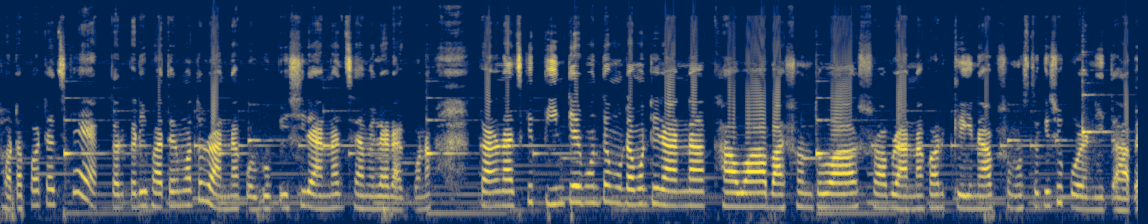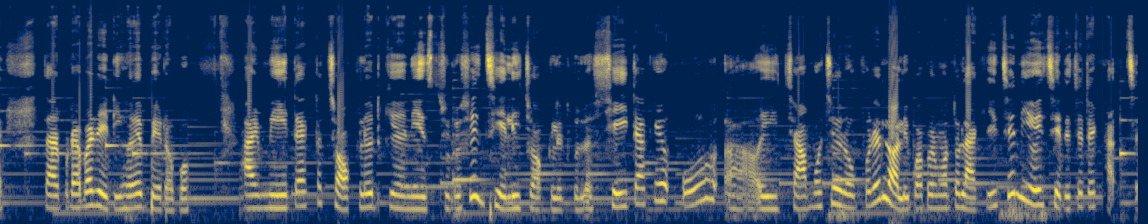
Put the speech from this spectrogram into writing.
ঝটাপট আজকে এক তরকারি ভাতের মতো রান্না করব। বেশি রান্নার ঝামেলা রাখব না। কারণ আজকে তিনটের মধ্যে মোটামুটি রান্না, খাওয়া, বাসন ধোয়া, সব রান্নাঘর ক্লিন আপ সমস্ত কিছু করে নিতে হবে। তারপরে আবার রেডি হয়ে বেরোবো। আর মেয়েটা একটা চকলেট কিনে নিয়ে এসেছিল সেই জেলি চকলেটগুলো। সেইটাকে ও ওই চামচের ওপরে ললিপপের মতো লাগিয়েছে, নিয়ে ওই চেটে চেটে খাচ্ছে।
